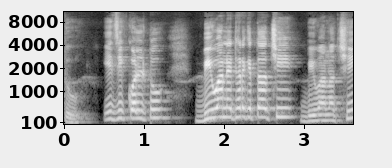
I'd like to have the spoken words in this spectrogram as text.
two is equal to b one এঠারে কেতে অছি বি ওয়ান অছি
